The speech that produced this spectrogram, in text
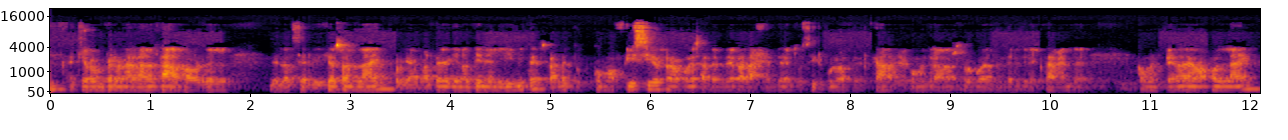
hay que romper una lanza a favor del, de los servicios online, porque aparte de que no tienen límites, ¿vale? Tú como fisio solo puedes atender a la gente de tu círculo cercano. Yo como entrenador solo puedo atender directamente. Como tema online,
